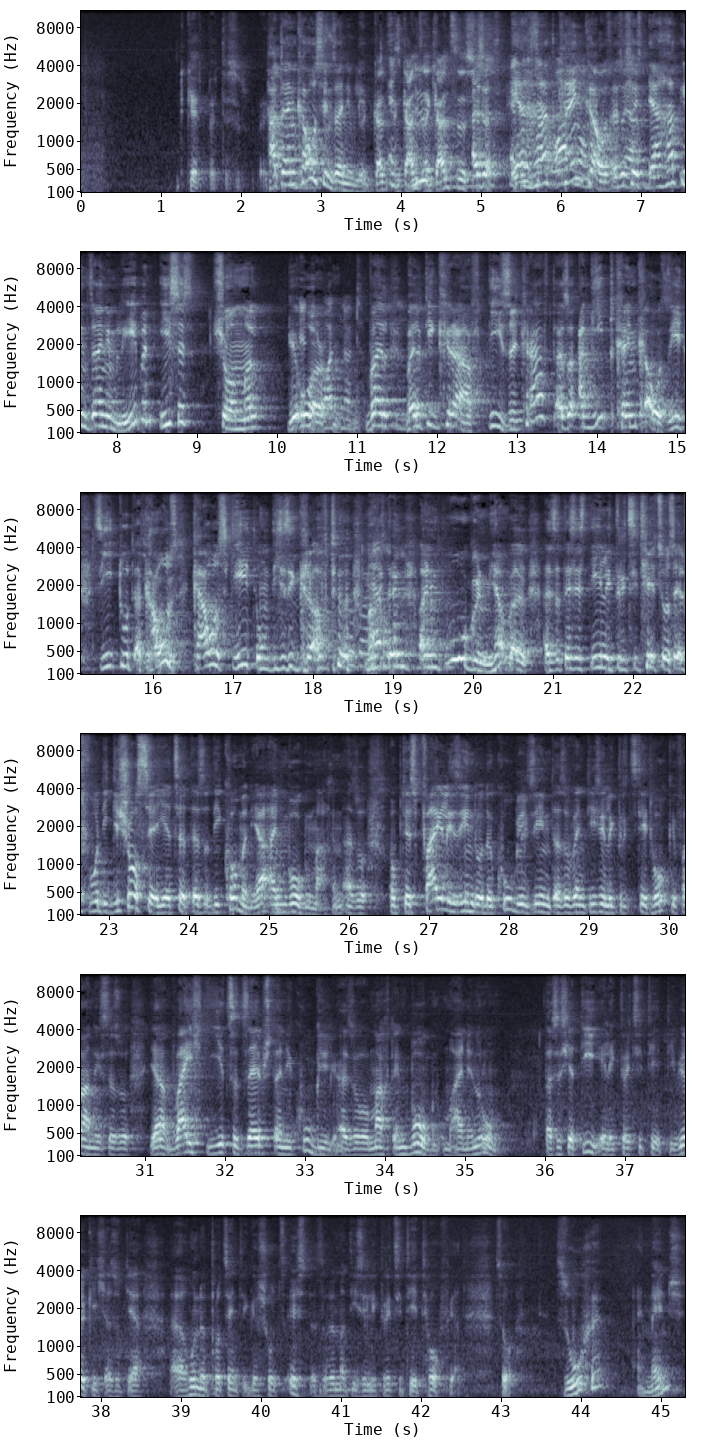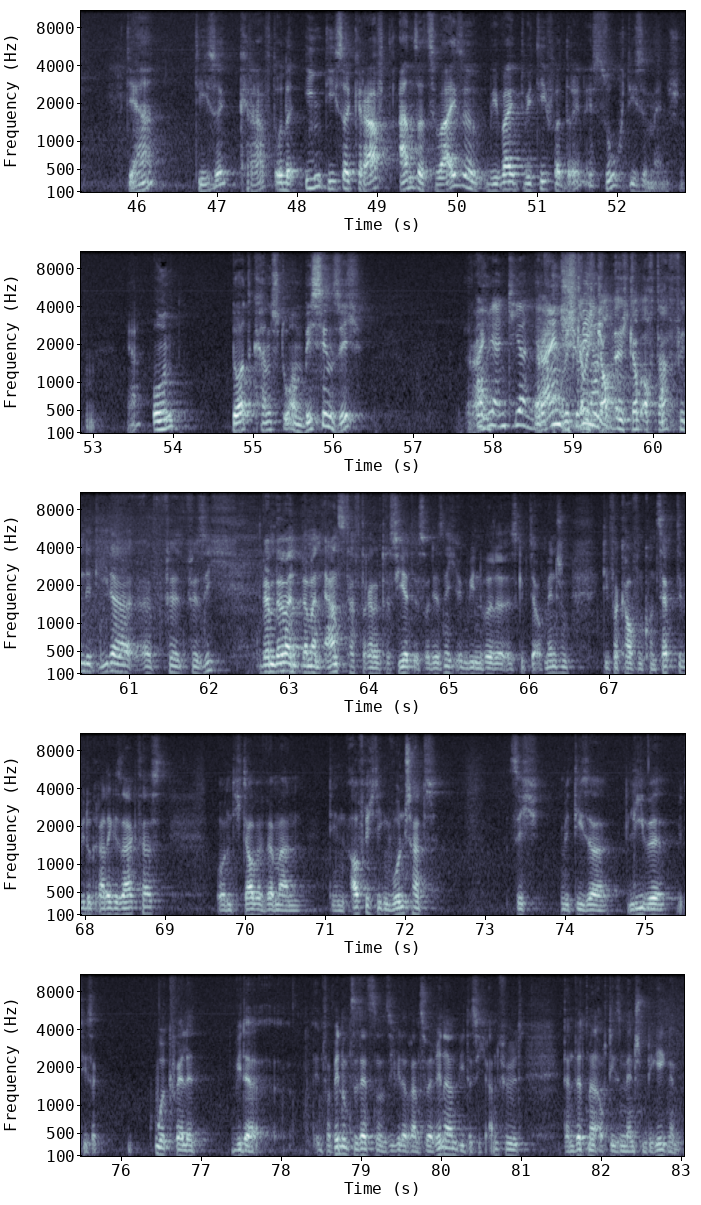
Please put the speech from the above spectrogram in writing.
Okay, das ist Hat er ein Chaos in seinem Leben? ganz, ein, ganz, ein ganzes. Also er hat kein. Chaos. Also das heißt, er hat in seinem Leben, ist es schon mal geordnet. Geordnet. Weil, weil die Kraft, diese Kraft, also ergibt kein Chaos. Sie, sie tut, äh, Chaos, Chaos geht um diese Kraft, macht einen, einen Bogen, ja, weil, also das ist die Elektrizität so selbst, wo die Geschosse jetzt, also die kommen, ja, einen Bogen machen. Also ob das Pfeile sind oder Kugeln sind, also wenn diese Elektrizität hochgefahren ist, also ja, weicht jetzt selbst eine Kugel, also macht einen Bogen um einen rum. Das ist ja die Elektrizität, die wirklich also der äh, hundertprozentige Schutz ist, also wenn man diese Elektrizität hochfährt. So, suche einen Mensch, der diese Kraft oder in dieser Kraft ansatzweise, wie weit, wie tiefer drin ist, such diese Menschen. Ja? Und dort kannst du ein bisschen sich rein, Orientieren, ja. rein ich glaube, glaub, ich glaub, auch da findet jeder äh, für, für sich, wenn, wenn, man, wenn man ernsthaft daran interessiert ist und jetzt nicht irgendwie würde, es gibt ja auch Menschen, die verkaufen Konzepte, wie du gerade gesagt hast. Und ich glaube, wenn man den aufrichtigen Wunsch hat, sich mit dieser Liebe, mit dieser Urquelle wieder in Verbindung zu setzen und sich wieder daran zu erinnern, wie das sich anfühlt, dann wird man auch diesen Menschen begegnen.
